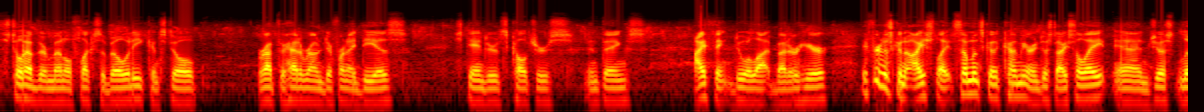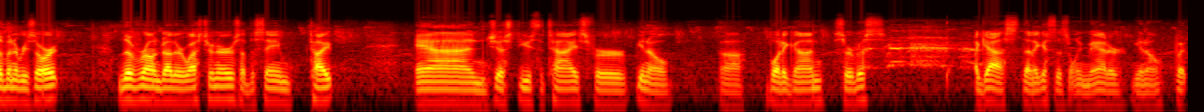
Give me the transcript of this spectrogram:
still have their mental flexibility, can still wrap their head around different ideas, standards, cultures, and things. I think do a lot better here. If you're just going to isolate, someone's going to come here and just isolate and just live in a resort, live around other Westerners of the same type, and just use the Thais for, you know, uh, bodegon service. I guess, then I guess it doesn't really matter, you know, but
